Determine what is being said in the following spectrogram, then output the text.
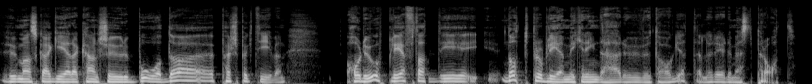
hur man ska agera kanske ur båda perspektiven. Har du upplevt att det är något problem kring det här överhuvudtaget eller är det mest prat?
